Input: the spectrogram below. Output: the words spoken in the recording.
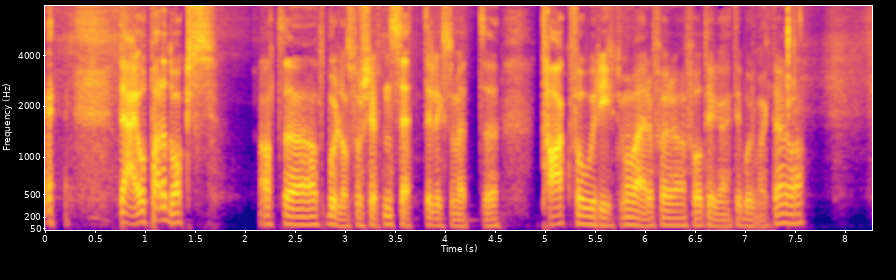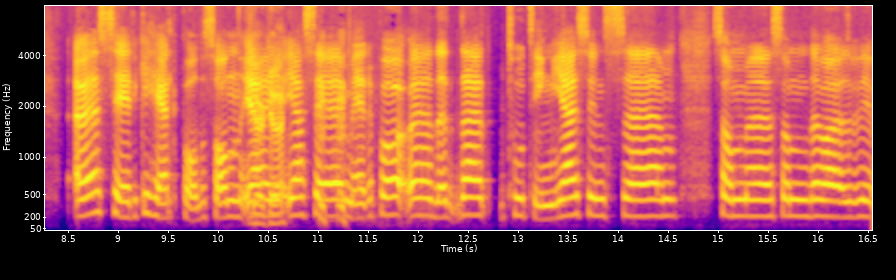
det er jo et paradoks at, at boliglånsforskriften setter liksom et tak for hvor rik du må være for å få tilgang til boligmarkedet, eller hva? Jeg ser ikke helt på det sånn. Jeg, jeg ser mer på eh, det, det, er to ting. Jeg syns, eh, som, eh, som det var vi,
